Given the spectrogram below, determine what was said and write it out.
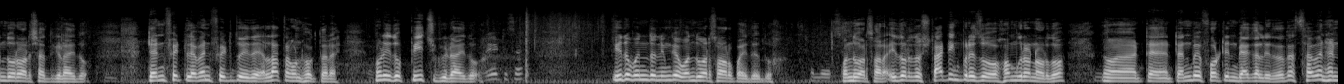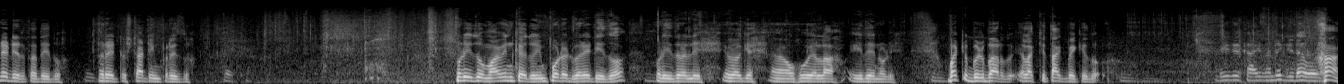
ಒಂದೂವರೆ ವರ್ಷದ ಗಿಡ ಇದು. ಟೆನ್ ಫೀಟ್ ಲೆವೆನ್ ಫೀಟ್ದು ಇದೆ ಎಲ್ಲ ತೊಗೊಂಡು ಹೋಗ್ತಾರೆ. ನೋಡಿ ಇದು ಪೀಚ್ ಗಿಡ ಇದು. ಇದು ಬಂದು ನಿಮಗೆ ಒಂದೂವರೆ ಸಾವಿರ ರೂಪಾಯಿ ಇದೆ ಇದು ಒಂದೂವರೆ ಸಾವಿರ. ಇದರದ್ದು ಸ್ಟಾರ್ಟಿಂಗ್ ಪ್ರೈಸು ಹೋಮ್ ಗ್ರೋನ್ ಅವ್ರದ್ದು ಟೆನ್ ಬೈ ಫೋರ್ಟೀನ್ ಬ್ಯಾಗಲ್ಲಿ ಇರ್ತದೆ ಸೆವೆನ್ ಹಂಡ್ರೆಡ್ ಇರ್ತದೆ ಇದು ರೇಟು ಸ್ಟಾರ್ಟಿಂಗ್ ಪ್ರೈಸು ನೋಡಿ ಇದು ಮಾವಿನಕಾಯಿದು ಇಂಪೋರ್ಟೆಡ್ ವೆರೈಟಿ ಇದು. ನೋಡಿ ಇದರಲ್ಲಿ ಇವಾಗ ಹೂ ಎಲ್ಲ ಇದೆ ನೋಡಿ. ಬಟ್ ಬಿಡಬಾರ್ದು ಎಲ್ಲ ಕಿತ್ತಾಕ್ಬೇಕಿದು. ಬೇಗ ಕಾಯಿ ಬಂದರೆ ಗಿಡ ಹಾಂ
